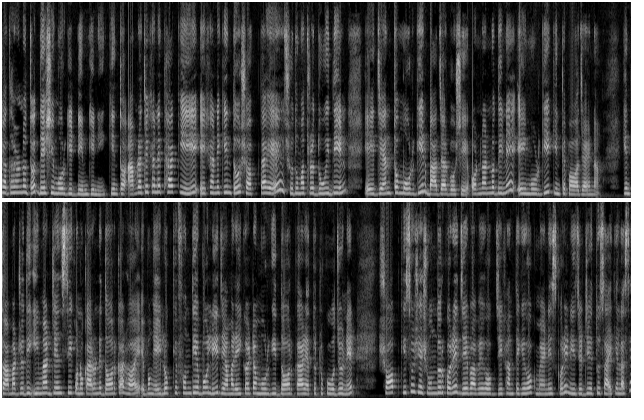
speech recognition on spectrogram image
সাধারণত দেশি মুরগির ডিম কিনি, কিন্তু আমরা যেখানে থাকি, এখানে কিন্তু সপ্তাহে শুধুমাত্র দুই দিন এই জ্যান্ত মুরগির বাজার বসে। অন্যান্য দিনে এই মুরগি কিনতে পাওয়া যায় না। কিন্তু আমার যদি ইমার্জেন্সি কোনো কারণে দরকার হয় এবং এই লোককে ফোন দিয়ে বলি যে আমার এই কয়টা মুরগির দরকার, এতটুকু ওজনের সব কিছু সে সুন্দর করে যেভাবে হোক, যেখান থেকে হোক ম্যানেজ করে নিজের যেহেতু সাইকেল আছে,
